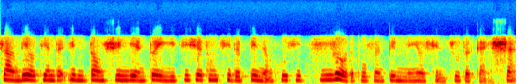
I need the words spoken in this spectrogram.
上六天的运动训练，对于机械通气的病人呼吸肌肉的部分并没有显著的改善。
